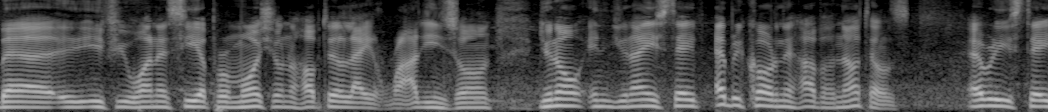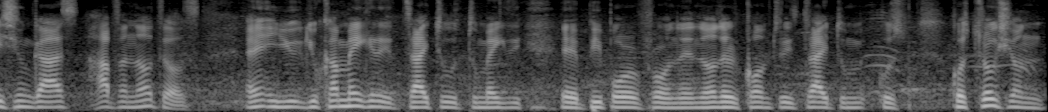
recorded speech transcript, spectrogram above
but if you want to see a promotion hotel like Radisson, you know, in the United States, every corner have an hotels. Every station gas have an hotels. And you, you can make it, try to, to make uh, people from another country try to cons- construction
